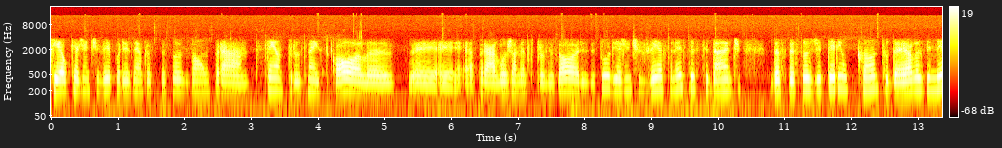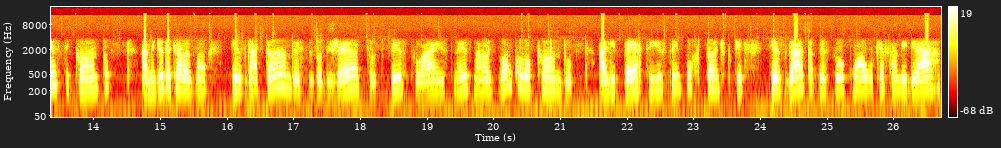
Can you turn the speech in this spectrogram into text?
que é o que a gente vê, por exemplo, as pessoas vão para centros, né, escolas, é, é, para alojamentos provisórios e tudo, e a gente vê essa necessidade das pessoas de terem o canto delas, e nesse canto, à medida que elas vão resgatando esses objetos pessoais mesmo, elas vão colocando ali perto, e isso é importante, porque resgata a pessoa com algo que é familiar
